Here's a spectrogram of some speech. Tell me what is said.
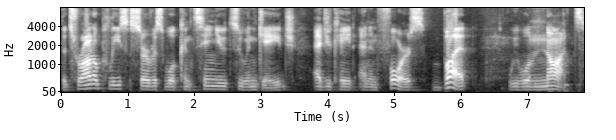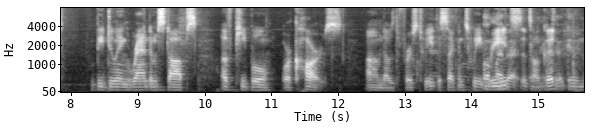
The Toronto Police Service will continue to engage, educate, and enforce, but we will not be doing random stops of people or cars. Um, that was the first tweet. The second tweet Oh, reads, "It's all good. okay, okay.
